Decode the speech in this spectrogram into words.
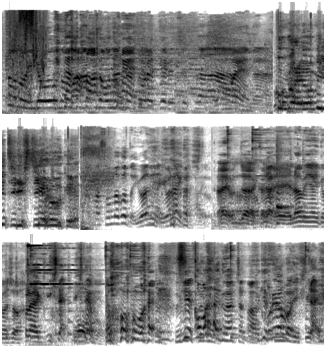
との色のバランスもなんか取れてるしさ。うまいやな。お前をビーチにしてやろうかまあそんなこと言わねえ言わないからちょっとはいじゃあかえーラーメン屋行きましょう。これ行きたい行きたいもん。お前突っ込まなくなっちゃった。これはもう行きたい。行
